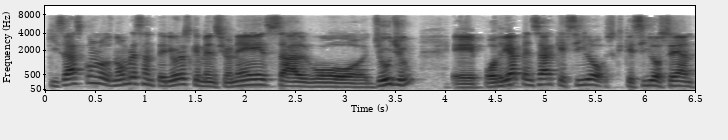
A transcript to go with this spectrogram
Quizás con los nombres anteriores que mencioné, salvo Juju, eh, podría pensar que sí lo, que sí lo sean.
